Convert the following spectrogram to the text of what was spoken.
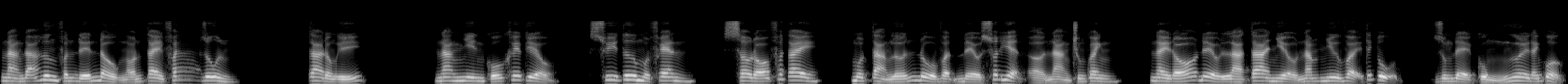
nàng đã hưng phấn đến đầu ngón tay phát run. Ta đồng ý. Nàng nhìn cố khê tiểu, suy tư một phen, sau đó phất tay, một tảng lớn đồ vật đều xuất hiện ở nàng chung quanh, này đó đều là ta nhiều năm như vậy tích tụ, dùng để cùng ngươi đánh cuộc.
